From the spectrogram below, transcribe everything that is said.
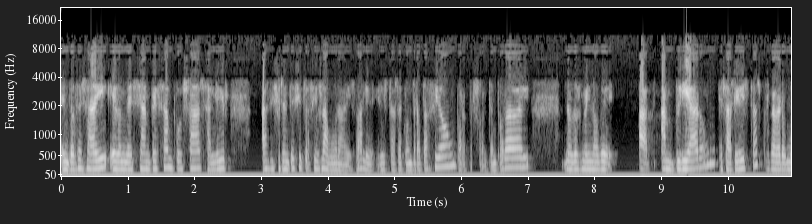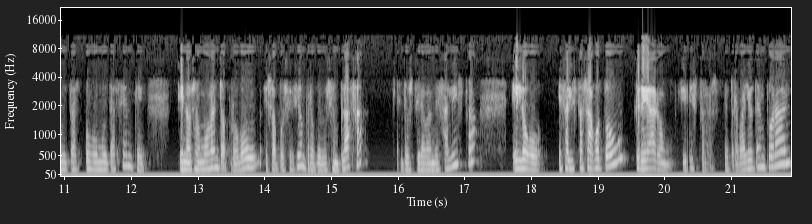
entonces aí é onde xa empezan pois, a salir as diferentes situacións laborais, vale? Estas de contratación para persoal temporal, no 2009 a, ampliaron esas listas porque haber moitas, houve moita xente que no seu momento aprobou esa posición pero quedou sin plaza entón tiraban desa lista e logo esa lista se agotou crearon listas de traballo temporal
